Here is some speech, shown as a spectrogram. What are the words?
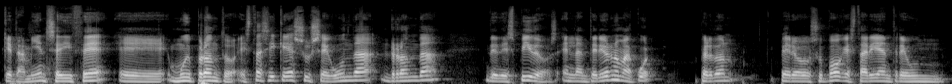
que también se dice eh, muy pronto. Esta sí que es su segunda ronda de despidos. En la anterior no me acuerdo, perdón, pero supongo que estaría entre un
